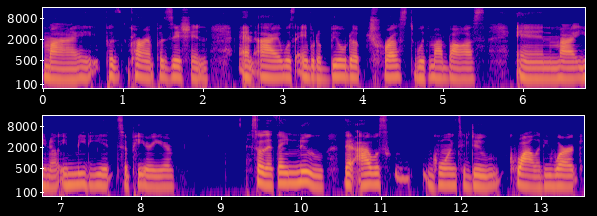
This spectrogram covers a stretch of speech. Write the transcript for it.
my current position and I was able to build up trust with my boss and my, you know, immediate superior so that they knew that I was going to do quality work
